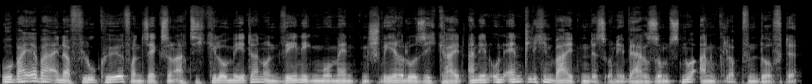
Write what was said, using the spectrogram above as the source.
Wobei er bei einer Flughöhe von 86 Kilometern und wenigen Momenten Schwerelosigkeit an den unendlichen Weiten des Universums nur anklopfen durfte.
